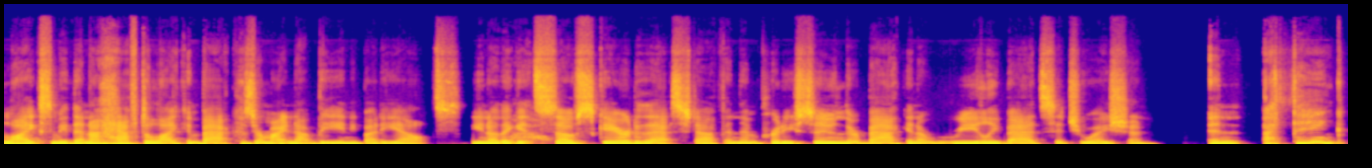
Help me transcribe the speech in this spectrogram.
likes me, then I have to like him back because there might not be anybody else. You know, they Wow. get so scared of that stuff. And then pretty soon they're back in a really bad situation. And I think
